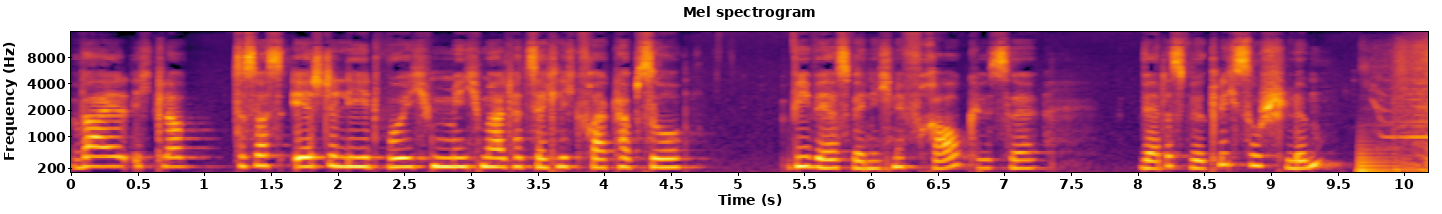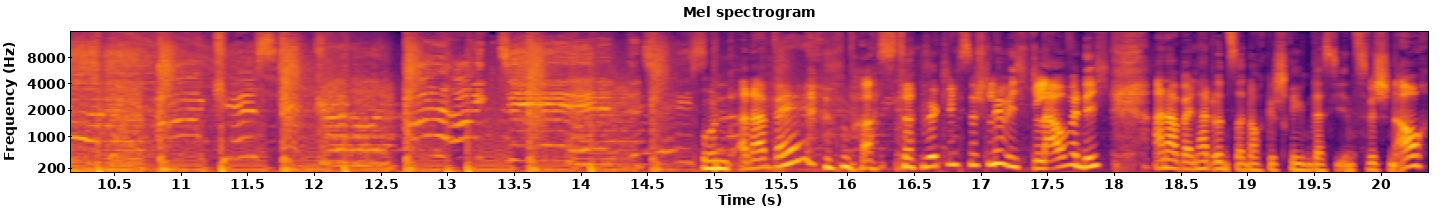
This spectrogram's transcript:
weil ich glaube, das war das erste Lied, wo ich mich mal tatsächlich gefragt habe, so, wie wäre es, wenn ich eine Frau küsse? Wäre das wirklich so schlimm? Und Annabelle, war es dann wirklich so schlimm? Ich glaube nicht. Annabelle hat uns dann noch geschrieben, dass sie inzwischen auch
